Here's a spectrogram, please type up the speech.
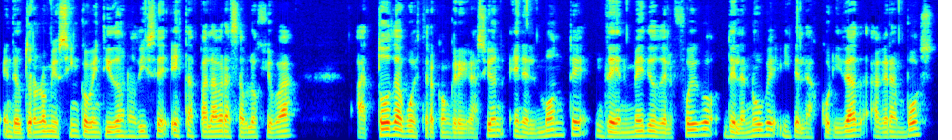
En Deuteronomio 5:22 nos dice, estas palabras habló Jehová a toda vuestra congregación en el monte de en medio del fuego, de la nube y de la oscuridad a gran voz,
